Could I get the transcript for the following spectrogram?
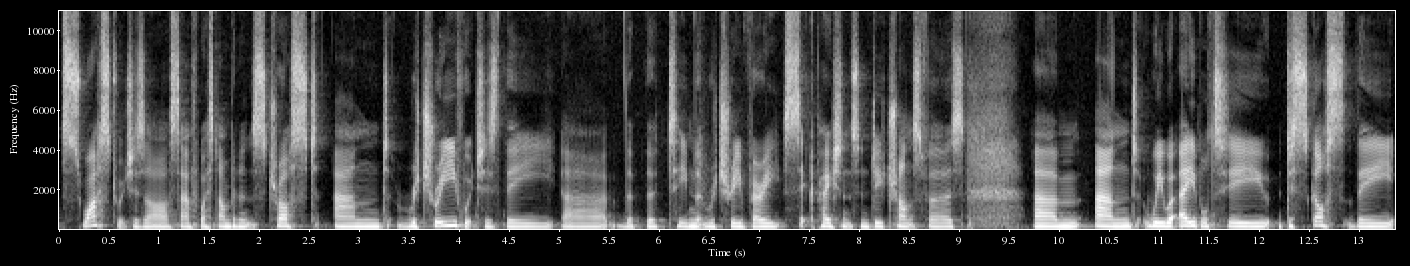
SWAST, which is our Southwest Ambulance Trust, and Retrieve, which is the, uh, the, the team that retrieve very sick patients and do transfers. Um, and we were able to discuss the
